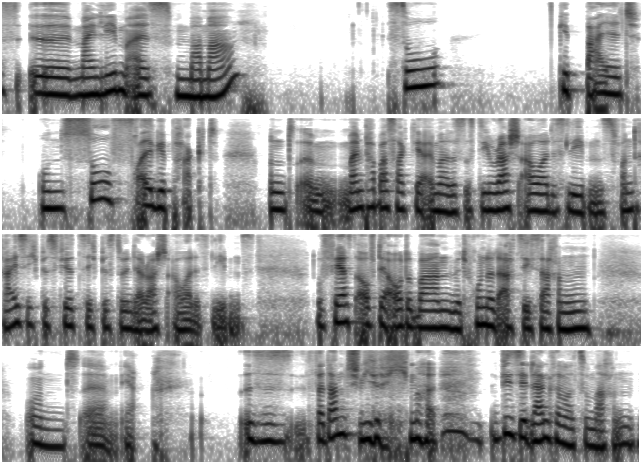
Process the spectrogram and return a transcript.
das, äh, mein Leben als Mama so geballt und so vollgepackt. Und ähm, mein Papa sagt ja immer, das ist die Rush-Hour des Lebens. Von 30 bis 40 bist du in der Rush-Hour des Lebens. Du fährst auf der Autobahn mit 180 Sachen und ähm, ja, es ist verdammt schwierig, mal ein bisschen langsamer zu machen.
